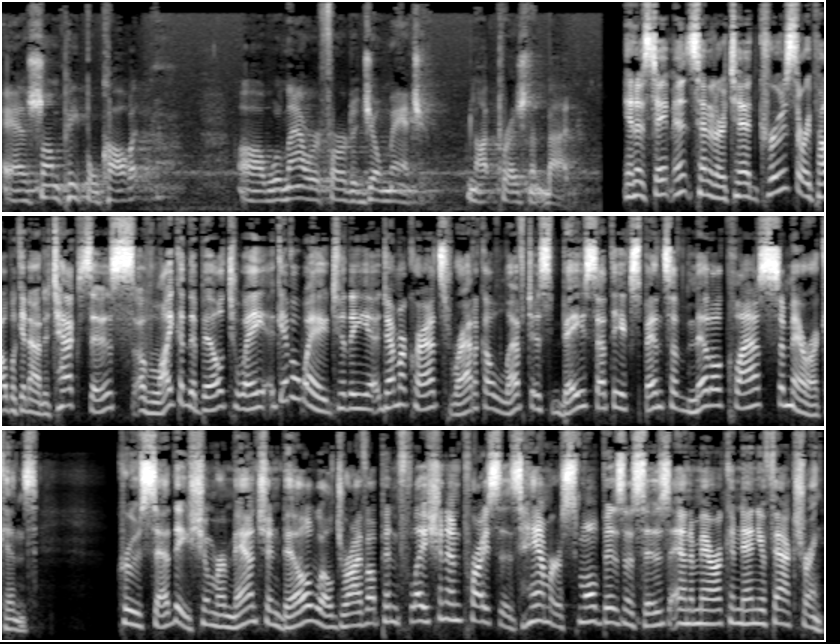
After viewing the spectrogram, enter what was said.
as some people call it, uh, will now refer to Joe Manchin, not President Biden. In a statement, Senator Ted Cruz, the Republican out of Texas, likened the bill to a giveaway to the Democrats' radical leftist base at the expense of middle class Americans. Cruz said the Schumer Manchin bill will drive up inflation and prices, hammer small businesses and American manufacturing,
